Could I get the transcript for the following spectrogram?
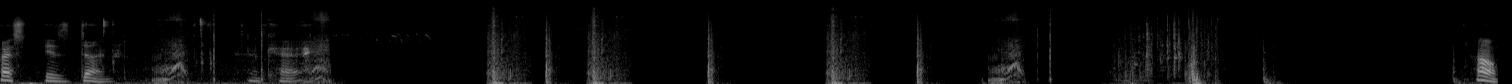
Quest is done. Okay. Oh,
